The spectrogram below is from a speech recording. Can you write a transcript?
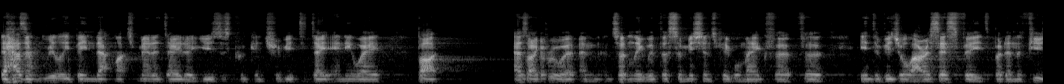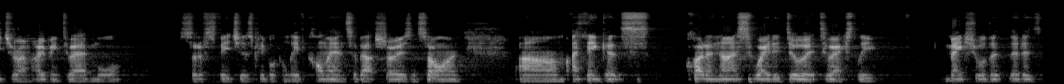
There hasn't really been that much metadata users could contribute to date anyway, but as I grew it, and, and, certainly with the submissions people make for, for individual RSS feeds, but in the future, I'm hoping to add more sort of features. People can leave comments about shows and so on. Um, I think it's quite a nice way to do it to actually make sure that, that, it's,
